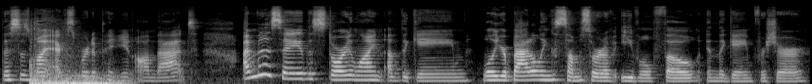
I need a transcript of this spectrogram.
This is my expert opinion on that. I'm gonna say the storyline of the game, well, you're battling some sort of evil foe in the game for sure.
